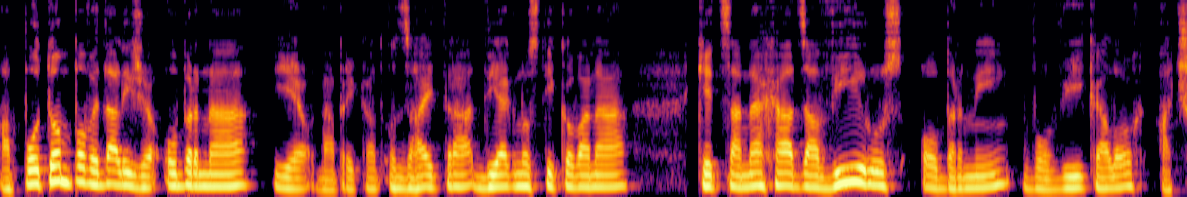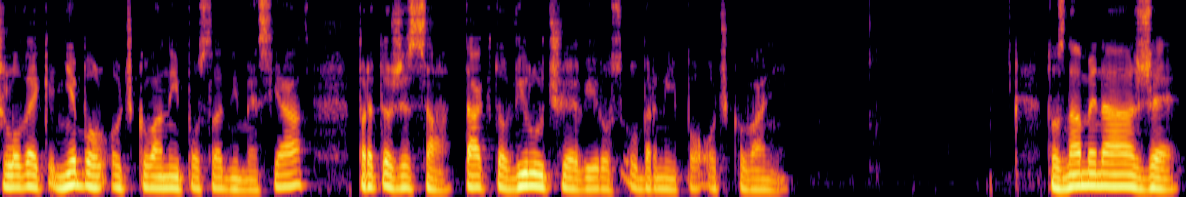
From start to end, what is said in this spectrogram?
A potom povedali, že obrná je napríklad od zajtra diagnostikovaná, keď sa nachádza vírus obrny vo výkaloch a človek nebol očkovaný posledný mesiac, pretože sa takto vylúčuje vírus obrny po očkovaní. To znamená, že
